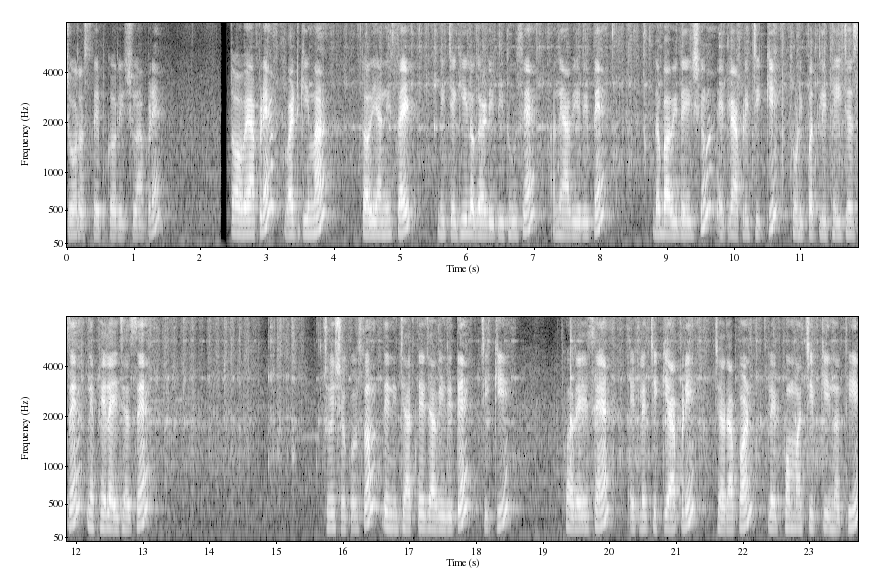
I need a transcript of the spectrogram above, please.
ચોરસ શેપ કરીશું આપણે. તો હવે આપણે વાટકીમાં તળિયાની સાઈડ નીચે ઘી લગાડી દીધું છે અને આવી રીતે દબાવી દઈશું. એટલે આપણી ચીક્કી થોડી પતલી થઈ જશે ને ફેલાઈ જશે. જોઈ શકો છો. તેની જાતે જ આવી રીતે ચીક્કી ફરે છે. એટલે ચીકી આપણી જરા પણ પ્લેટફોર્મમાં ચીપકી નથી.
